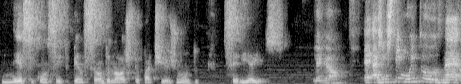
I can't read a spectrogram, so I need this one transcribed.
nesse conceito, pensando na osteopatia junto, seria isso. Legal. É, a gente tem muitos, né,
